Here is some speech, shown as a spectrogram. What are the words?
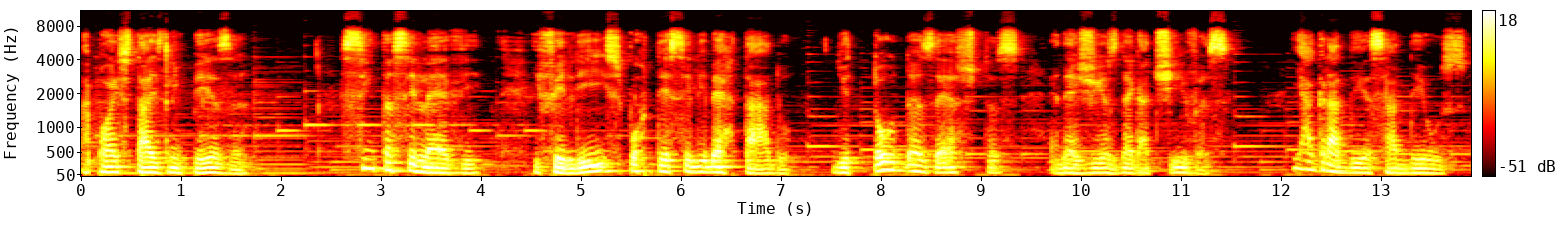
após tais limpeza, sinta-se leve e feliz por ter se libertado de todas estas energias negativas e agradeça a Deus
